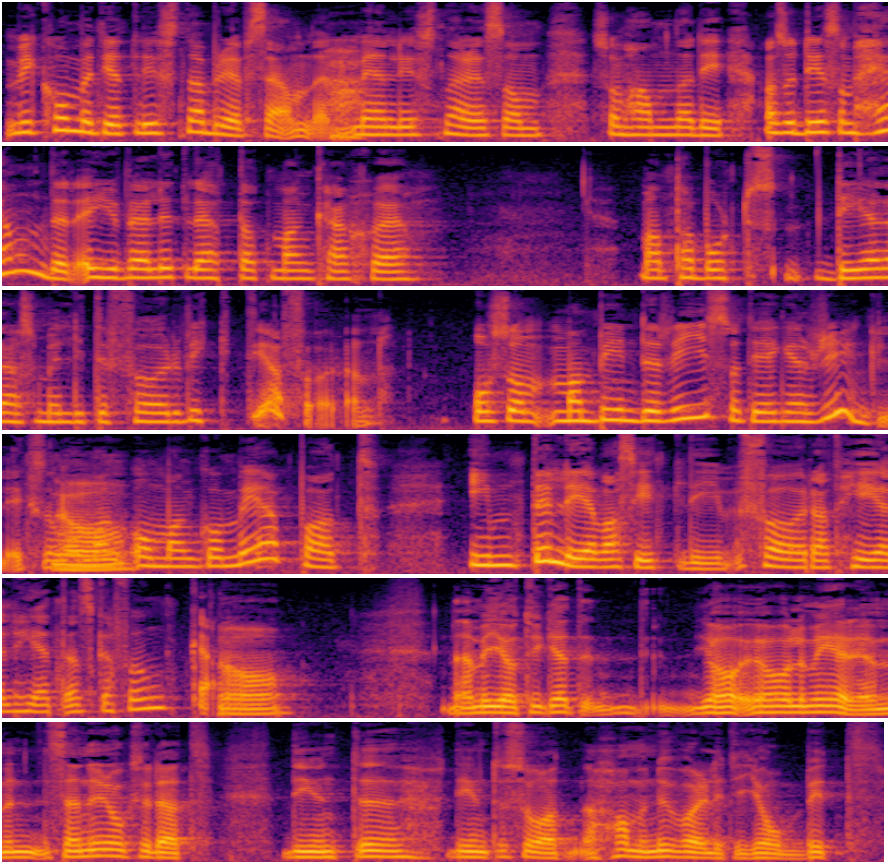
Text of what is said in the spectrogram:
Vi kommer till ett lyssnarbrev sen med en lyssnare som, som hamnade i... Alltså det som händer är ju väldigt lätt att man kanske... Man tar bort delar som är lite för viktiga för en. Och som man binder ris åt egen rygg liksom. Om, Ja. man, om man går med på att inte leva sitt liv för att helheten ska funka. Ja. Nej, men jag tycker att, jag, jag håller med dig, men sen är det också det att det är ju inte, det är inte så att, jaha, men nu var det lite jobbigt,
